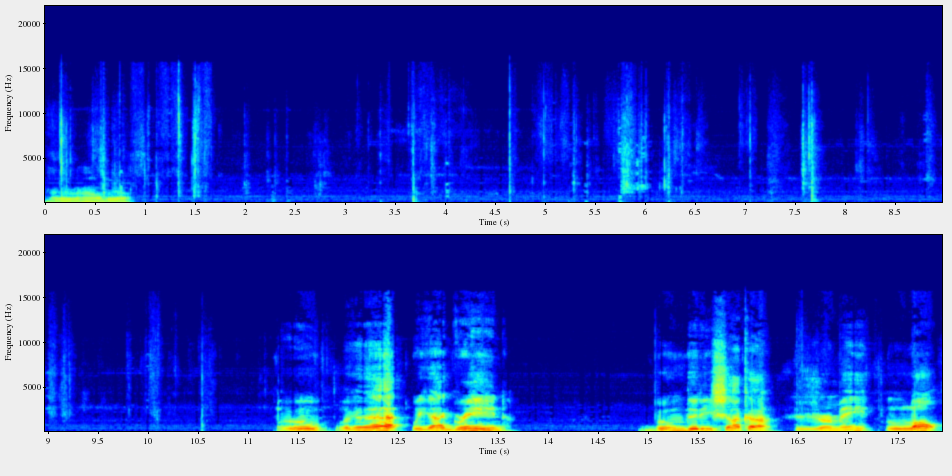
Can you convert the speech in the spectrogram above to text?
Another Ronaldo. Ooh, look at that. We got green. Boom diddy shaka. Germain Long.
